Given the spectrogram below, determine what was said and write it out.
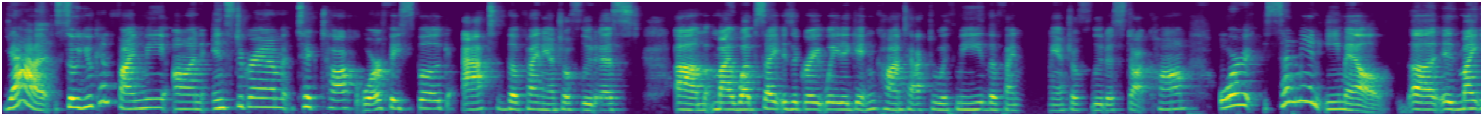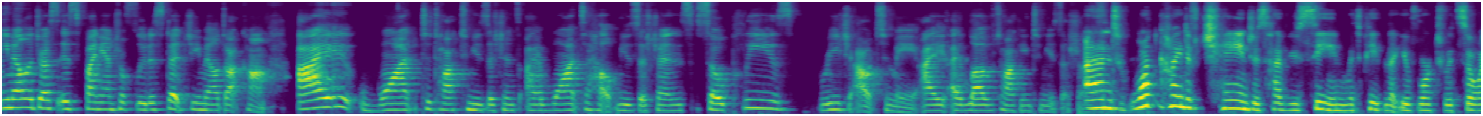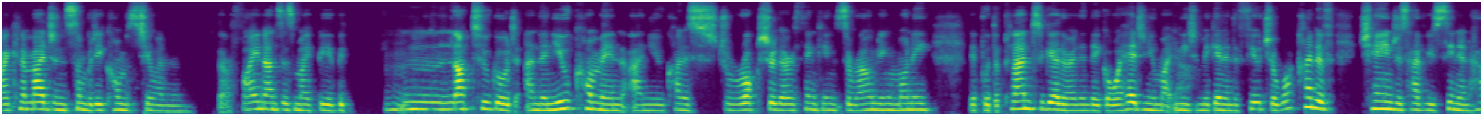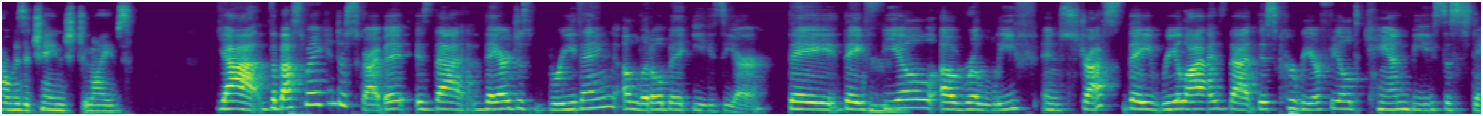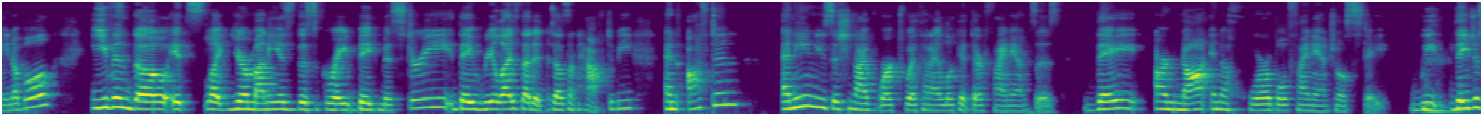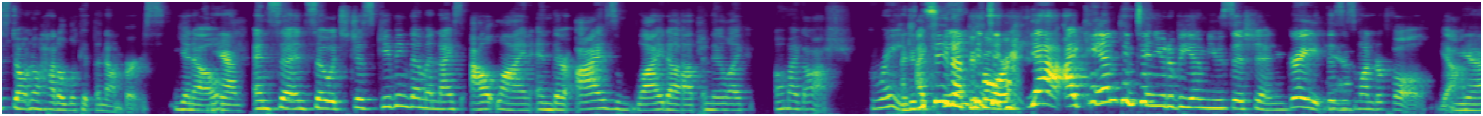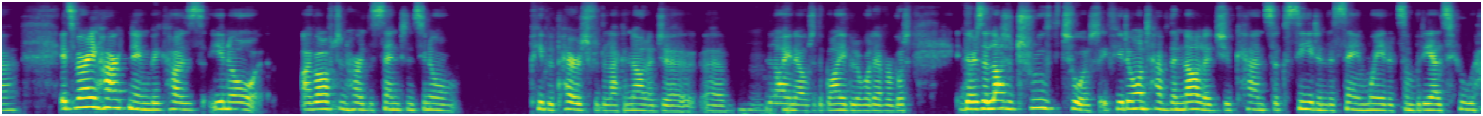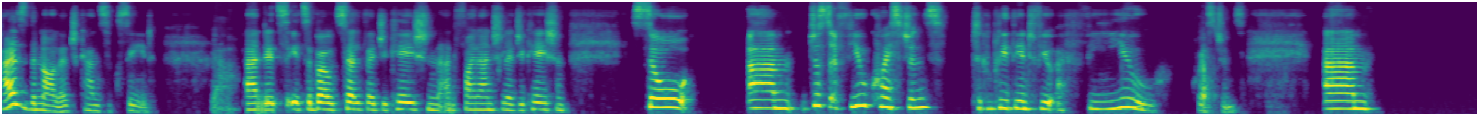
Yeah. So you can find me on Instagram, TikTok, or Facebook at the financial flutist. Um, my website is a great way to get in contact with me, the financialflutist.com, or send me an email. Uh, my email address is financialflutist at gmail.com. I want to talk to musicians. I want to help musicians. So please reach out to me. I, I love talking to musicians. And what kind of changes have you seen with people that you've worked with? So I can imagine somebody comes to you and their finances might be a bit mm-hmm. not too good. And then you come in and you kind of structure their thinking surrounding money. They put the plan together and then they go ahead and you might yeah. meet them again in the future. What kind of changes have you seen and how has it changed lives? Yeah, the best way I can describe it is that they are just breathing a little bit easier they they mm. feel a relief in stress. They realize that this career field can be sustainable even though it's like your money is this great big mystery. They realize that it doesn't have to be. And often any musician i've worked with and i look at their finances they are not in a horrible financial state. We mm-hmm. they just don't know how to look at the numbers you know? Yeah. And so and so it's just giving them a nice outline and their eyes light up and they're like oh my gosh, great. I didn't I see that before. Conti- yeah, I can continue to be a musician. Great. This yeah. is wonderful. Yeah. Yeah. It's very heartening because, you know, I've often heard the sentence, you know, people perish for the lack of knowledge, a, a mm-hmm. line out of the Bible or whatever. But yeah. there's a lot of truth to it. If you don't have the knowledge, you can't succeed in the same way that somebody else who has the knowledge can succeed. Yeah. And it's it's about self-education and financial education. So um, just a few questions to complete the interview. A few questions. Um,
